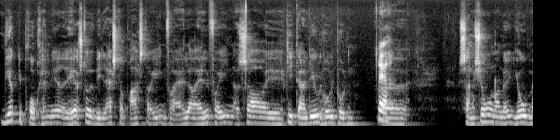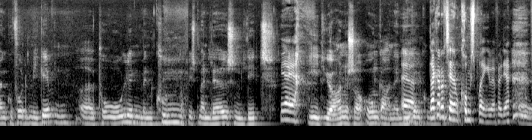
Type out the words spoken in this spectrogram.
virkelig proklamerede, her stod vi last og bræst og en for alle og alle for en, og så øh, gik der alligevel hul på den. Ja. Øh, sanktionerne, jo, man kunne få dem igennem øh, på olien, men kun hvis man lavede sådan lidt ja, ja. i et hjørne, så Ungarn alligevel Ja, kunne... der kan du tale om krumspring i hvert fald, ja. Øh,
